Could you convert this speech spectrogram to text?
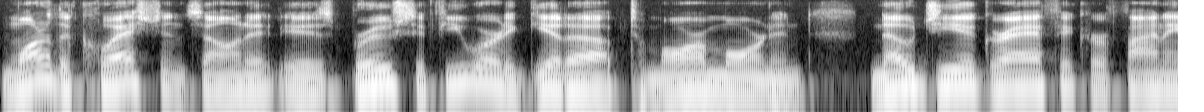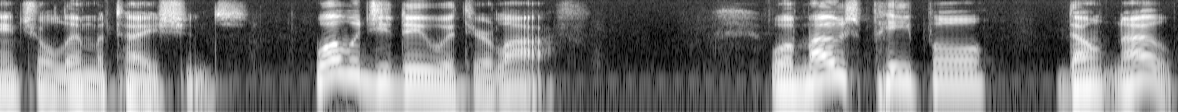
One of the questions on it is Bruce, if you were to get up tomorrow morning, no geographic or financial limitations, what would you do with your life? Well, most people don't know.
